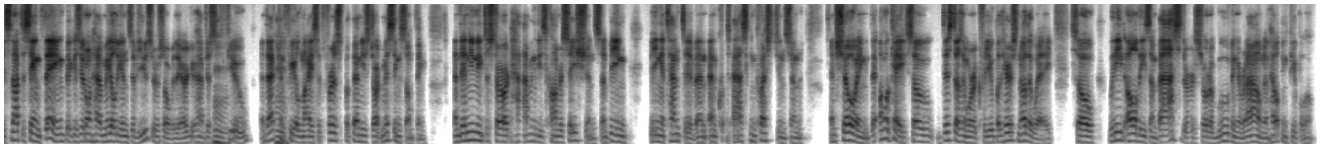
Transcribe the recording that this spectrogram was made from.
it's not the same thing because you don't have millions of users over there. You have just mm. a hmm. few, and that can mm. feel nice at first, but then you start missing something, and then you need to start having these conversations and being being attentive and, and asking questions and and showing that oh, okay, so this doesn't work for you, but here's another way. So we need all these ambassadors sort of moving around and helping people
